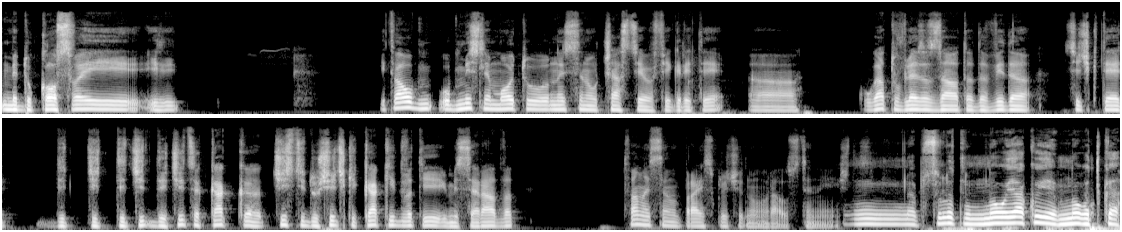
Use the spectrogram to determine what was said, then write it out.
ме докосва и, и, и това об, обмисля моето наистина участие в игрите. А, когато влеза в залата да видя всички те дечица как чисти душички, как идват и, ми се радват. Това наистина ме прави изключително радостен и щастлив. Абсолютно. Много яко и е много така.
